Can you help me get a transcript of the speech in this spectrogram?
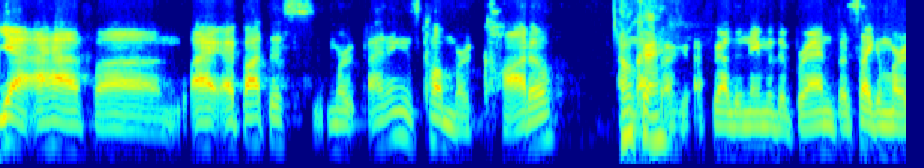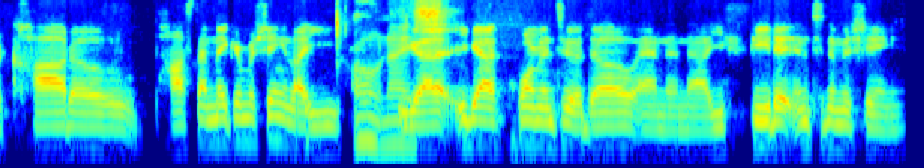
yeah i have um i, I bought this i think it's called marcato I'm not- Okay. I forgot the name of the brand, but it's like a Marcato pasta maker machine. Like you, Oh, nice. you got you got to form into a dough, and then uh, you feed it into the machine,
